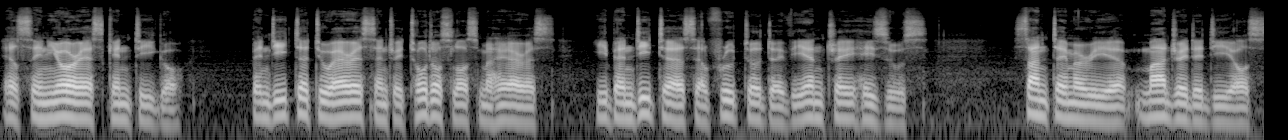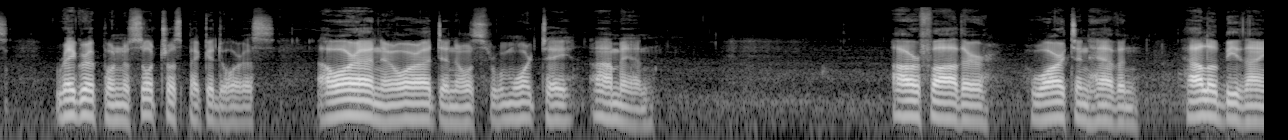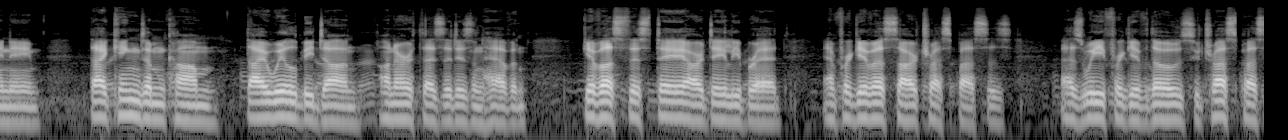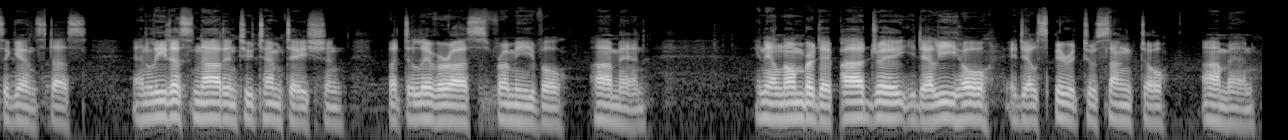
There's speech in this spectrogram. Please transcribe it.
el Señor es contigo. Bendita tú eres entre todos los mujeres, y bendita es el fruto de vientre Jesús. Santa María, Madre de Dios, ruega por nosotros pecadores, ahora en la hora de nuestra muerte. Amen. Our Father, who art in heaven, hallowed be thy name. Thy kingdom come, thy will be done, on earth as it is in heaven. Give us this day our daily bread, and forgive us our trespasses, as we forgive those who trespass against us. And lead us not into temptation, but deliver us from evil. Amen. En el nombre del Padre, y del Hijo, y del Espíritu Santo. Amen.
